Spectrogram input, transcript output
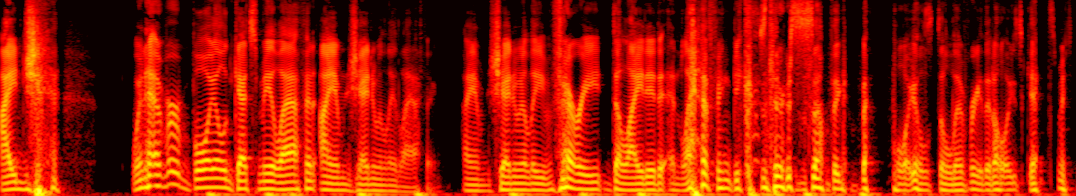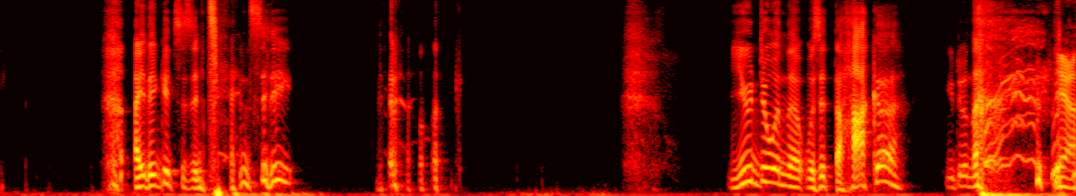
I. Whenever Boyle gets me laughing, I am genuinely laughing. I am genuinely very delighted and laughing because there's something about Boyle's delivery that always gets me. I think it's his intensity that I'm like. You doing the was it the haka? You doing the Yeah.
